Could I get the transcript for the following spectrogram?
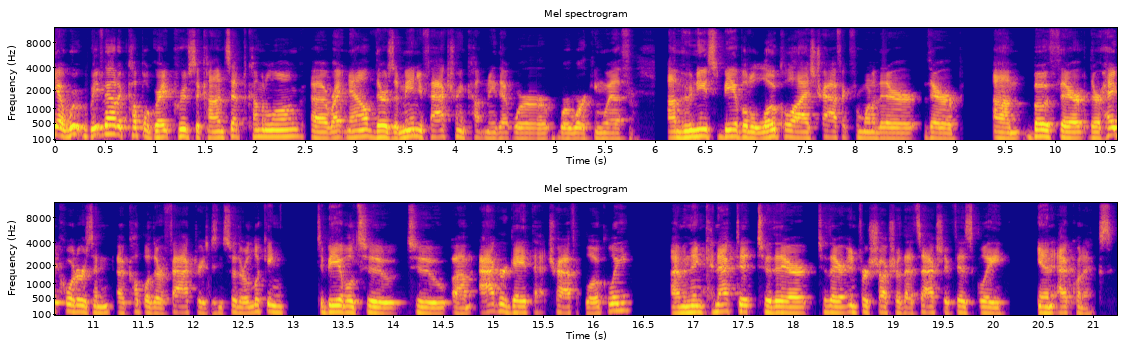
Yeah, we have got a couple great proofs of concept coming along uh, right now. There's a manufacturing company that we're we're working with um, who needs to be able to localize traffic from one of their their um, both their their headquarters and a couple of their factories, and so they're looking to be able to to um, aggregate that traffic locally um, and then connect it to their to their infrastructure that's actually physically in Equinix.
